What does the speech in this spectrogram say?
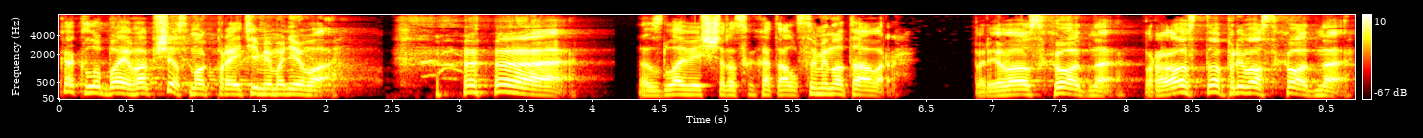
Как Лубай вообще смог пройти мимо него? «Ха-ха-ха!» Зловеще расхохотался Минотавр. «Превосходно! Просто превосходно!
